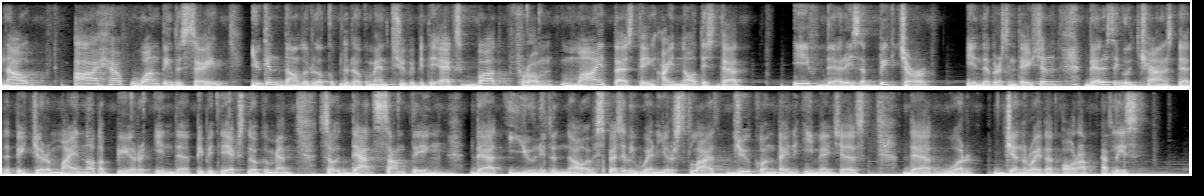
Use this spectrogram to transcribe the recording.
Now, I have one thing to say. You can download the document to PPTX, but from my testing, I noticed that if there is a picture in the presentation, there is a good chance that the picture might not appear in the PPTX document. So that's something that you need to know, especially when your slides do contain images that were generated or at least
